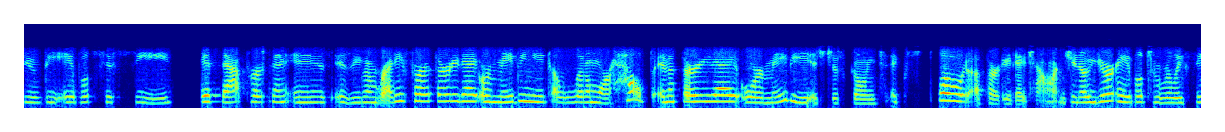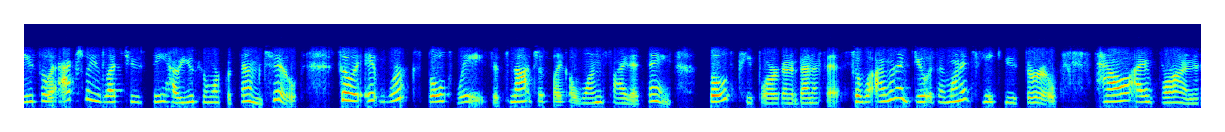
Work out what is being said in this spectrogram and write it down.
to be able to see if that person is is even ready for a 30 day or maybe needs a little more help in a 30 day or maybe it's just going to explode a 30 day challenge. You know you're able to really see so it actually lets you see how you can work with them too. So it works both ways. It's not just like a one sided thing. Both people are going to benefit. So what i want to do is i want to take you through how i've run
